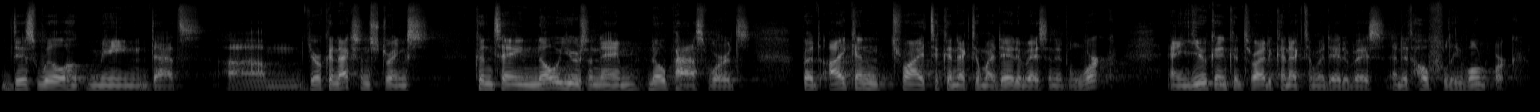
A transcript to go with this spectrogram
this will mean that um, your connection strings contain no username, no passwords, but I can try to connect to my database and it will work, and you can try to connect to my database and it hopefully won't work.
